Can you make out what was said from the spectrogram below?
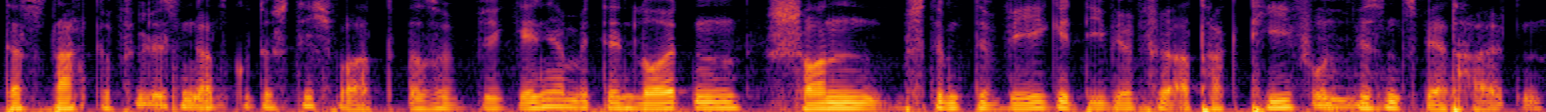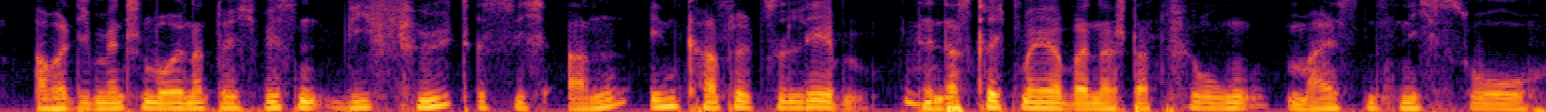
Das Nachgefühl ist ein ganz gutes Stichwort. Also wir gehen ja mit den Leuten schon bestimmte Wege, die wir für attraktiv und Mhm. wissenswert halten. Aber die Menschen wollen natürlich wissen, wie fühlt es sich an, in Kassel zu leben. Denn das kriegt man ja bei einer Stadtführung meistens nicht so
